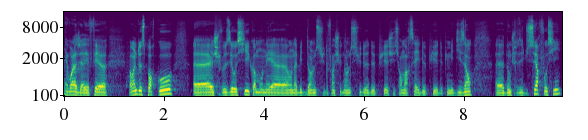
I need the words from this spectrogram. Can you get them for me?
Et voilà, j'avais fait pas mal de sport co. Euh, je faisais aussi, comme on, est, euh, on habite dans le sud, enfin je suis dans le sud depuis, je suis sur Marseille depuis, depuis mes 10 ans, euh, donc je faisais du surf aussi.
